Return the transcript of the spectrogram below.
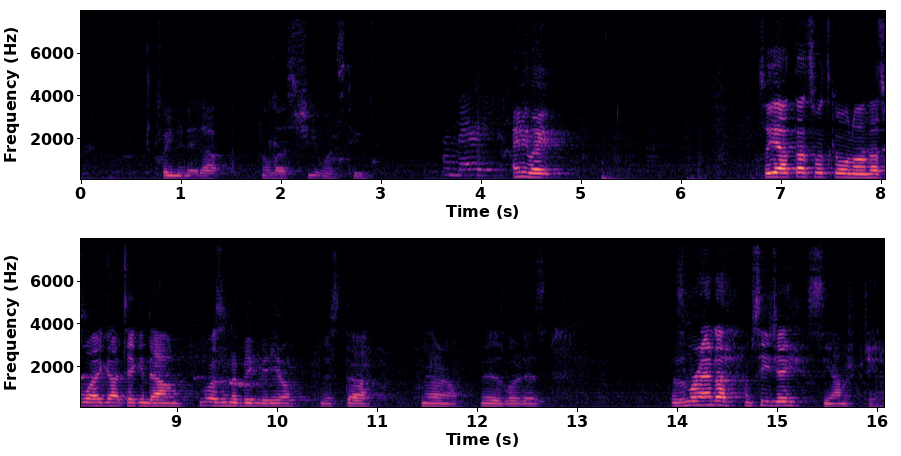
cleaning it up unless she wants to. I'm married. Anyway, so yeah, that's what's going on. That's why I got taken down. It wasn't a big video. Just, uh, I don't know. It is what it is. This is Miranda. I'm CJ. It's the Amish Potato.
